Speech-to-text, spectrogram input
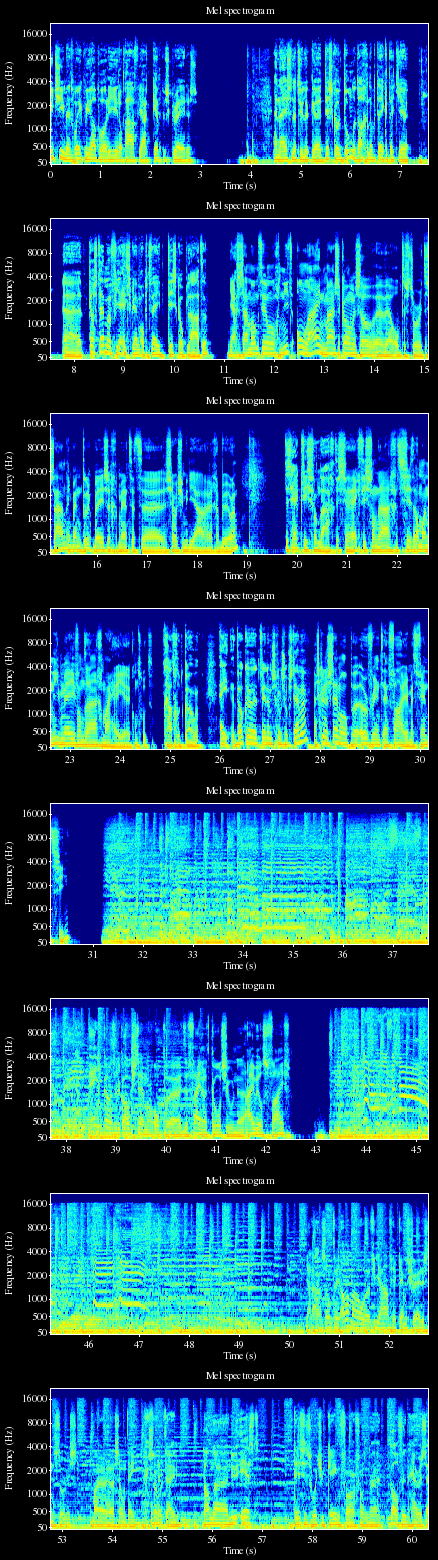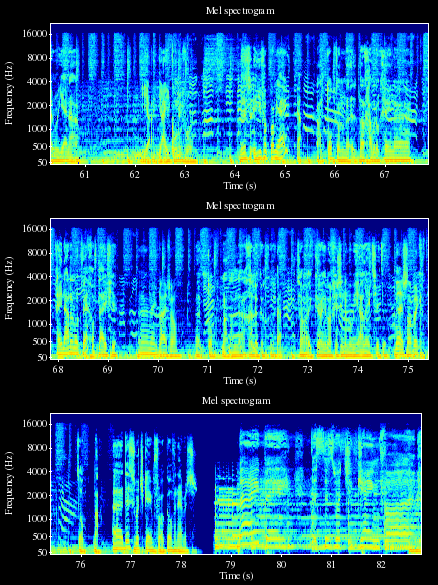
Avicii met Wake Me Up horen hier op HVA Campus Creators. En dan is natuurlijk eh, Disco Donderdag. En dat betekent dat je eh, kan stemmen via Instagram op twee discoplaten. Ja, ze staan momenteel nog niet online, maar ze komen zo eh, wel op de story te staan. Ik ben druk bezig met het social media gebeuren. Het is hectisch vandaag. Het is eh, hectisch vandaag. Het zit allemaal niet mee vandaag, maar hey, eh, komt goed. Het gaat goed komen. hey, welke twee nummers kunnen ze op stemmen? Ja, ze kunnen stemmen op eh, Earth, Wind and Fire met Fantasy. En je kan natuurlijk ook stemmen op de Feyenoord Gold Tune I Will Survive. Ja, nou, zometeen allemaal eh, via HVA Campus Creators in de stories. Maar eh, zometeen. Zometeen. Dan eh, nu eerst This Is What You Came For van Calvin Harris en Rihanna. Ja, ja, hier kom je voor. Is, hiervoor kwam jij? Ja. Nou, top. Dan, dan gaan we er ook geen... ga je na dan ook weg of blijf je? Nee, ik blijf wel. Top. Nou, dan gelukkig. gelukkig. Zo, ik heb wel geen zin om hier alleen te zitten. Nee, snap ik. Top. Nou, This Is What You Came For, Calvin Harris. This is what you came for.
